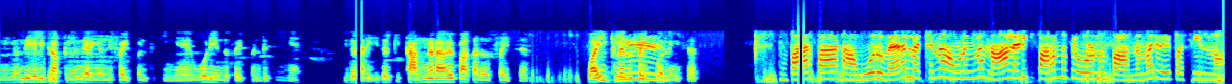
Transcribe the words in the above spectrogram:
நீங்க வந்து ஹெலிகாப்டர்ல இருந்து இறங்கி வந்து ஃபைட் பண்ணிருக்கீங்க ஓடி வந்து ஃபைட் பண்ணிருக்கீங்க இது வரை- இது வரைக்கும் கன்னடாவே பார்க்காத ஒரு ஃபைட் சார் பைக்ல இருந்து ஃபைட். போடுறீங்க சார் பாருப்பா நான் ஒரு விரல் வச்சேன்னா அவனுங்களும் நாலு அடிக்கு பறந்து போய் விழணும்ப்பா அந்த மாதிரி வைப்பா சீன்லாம்.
